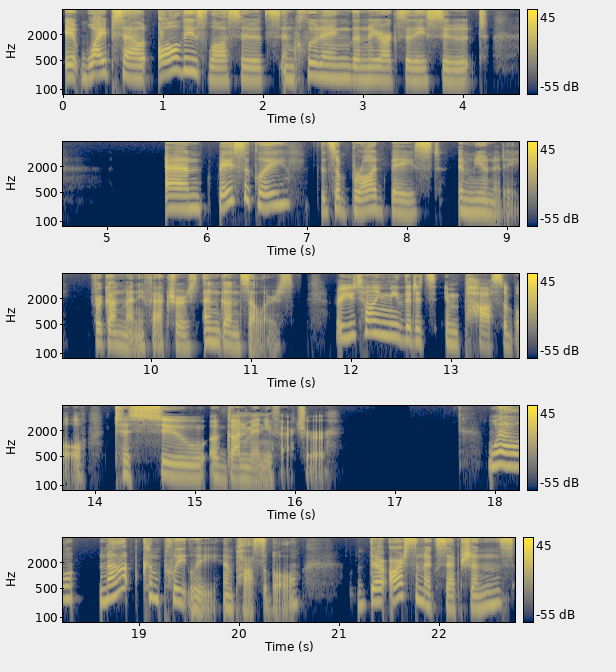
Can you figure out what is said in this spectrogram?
It wipes out all these lawsuits, including the New York City suit. And basically, it's a broad based immunity for gun manufacturers and gun sellers. Are you telling me that it's impossible to sue a gun manufacturer? Well, not completely impossible. There are some exceptions.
